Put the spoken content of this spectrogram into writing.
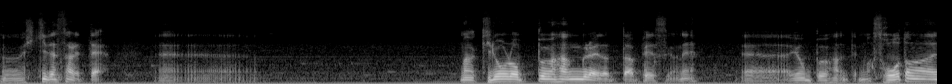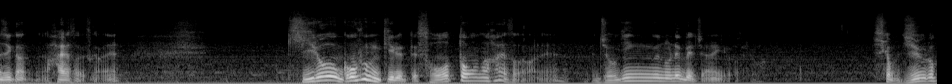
引き出されて、えー、まあキロ6分半ぐらいだったペースがね、えー、4分半って、まあ、相当な時間速さですからね。キロ5分切るって相当な速さだからね。ジョギングのレベルじゃないよあれは。しかも16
